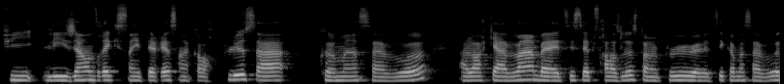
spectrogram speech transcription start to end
Puis les gens, on dirait qu'ils s'intéressent encore plus à comment ça va. Alors qu'avant, ben, tu sais, cette phrase-là, c'est un peu, euh, tu sais, comment ça va?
